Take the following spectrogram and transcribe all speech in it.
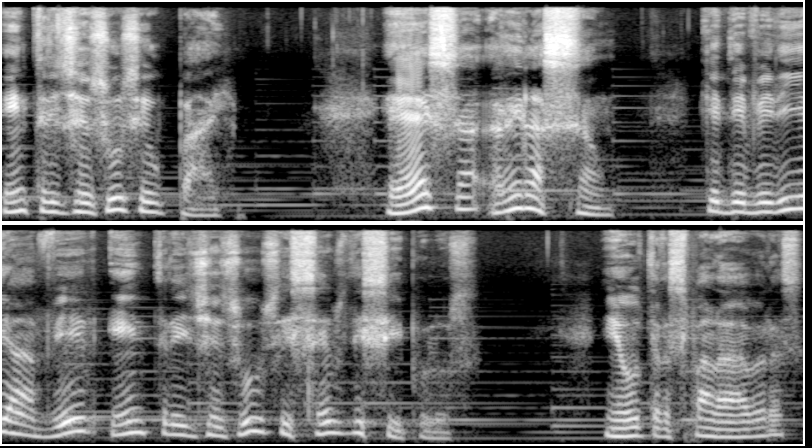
entre Jesus e o Pai. É essa relação que deveria haver entre Jesus e seus discípulos. Em outras palavras,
